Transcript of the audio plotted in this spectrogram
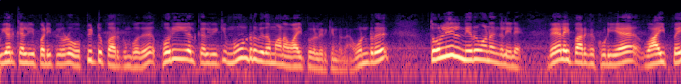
உயர்கல்வி படிப்புகளோடு ஒப்பிட்டு பார்க்கும்போது பொறியியல் கல்விக்கு மூன்று விதமான வாய்ப்புகள் இருக்கின்றன. ஒன்று தொழில் நிறுவனங்களிலே வேலை பார்க்கக்கூடிய வாய்ப்பை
